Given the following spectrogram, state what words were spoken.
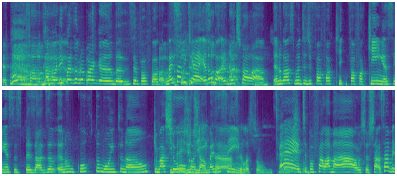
Eu falo, A Monique faz a propaganda de ser fofoca. Fala, Mas eu sabe o que é? Eu, não eu vou te falar. Eu não gosto muito de fofoqui, fofoquinha, assim, essas pesadas. Eu, eu não curto muito, não. Que Que machucam e prejudica tal. Mas as assim. relações. É, né? tipo, falar mal, xoxar. Sabe?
